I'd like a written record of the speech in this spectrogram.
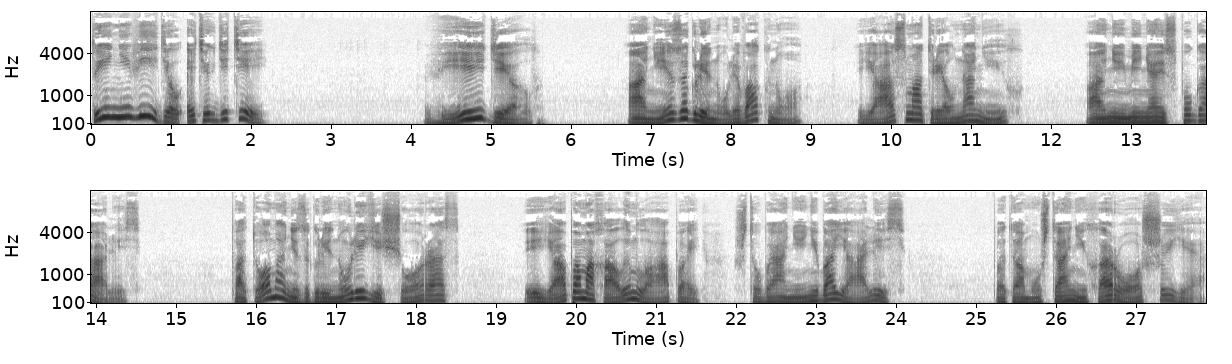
Ты не видел этих детей». «Видел. Они заглянули в окно. Я смотрел на них. Они меня испугались. Потом они заглянули еще раз, и я помахал им лапой, чтобы они не боялись потому что они хорошие».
